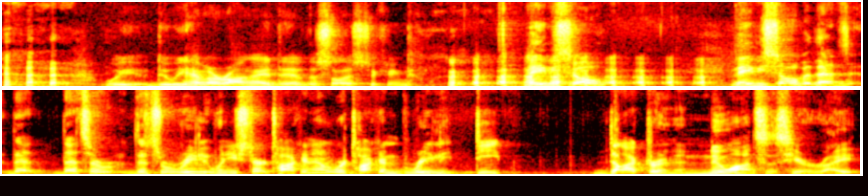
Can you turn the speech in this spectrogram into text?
we do we have a wrong idea of the celestial kingdom? Maybe so. Maybe so, but that's that that's a that's a really when you start talking now we're talking really deep doctrine and nuances here, right?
